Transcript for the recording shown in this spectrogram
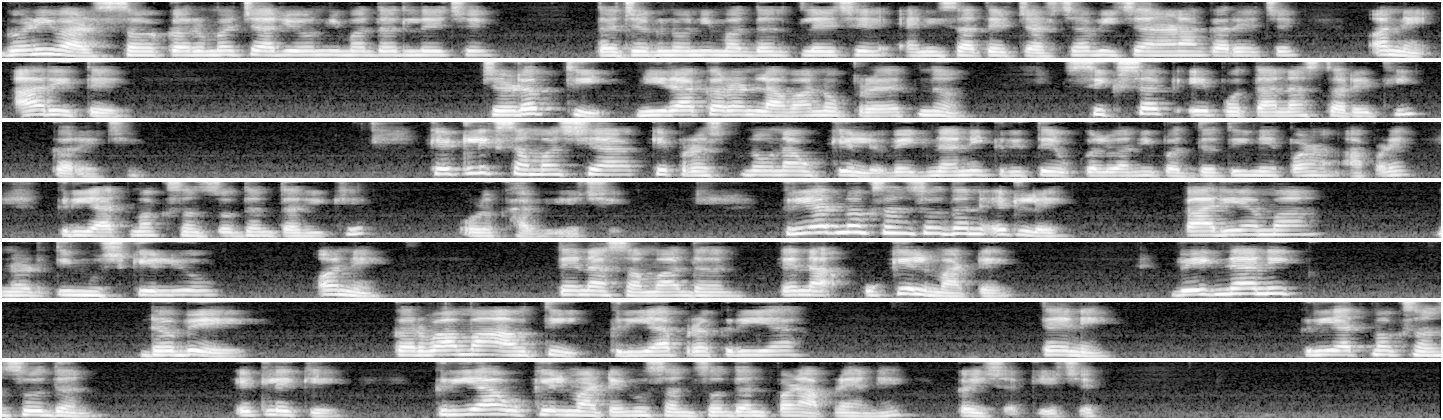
ઘણીવાર સહકર્મચારીઓની મદદ લે છે, તજજ્ઞોની મદદ લે છે, એની સાથે ચર્ચા વિચારણા કરે છે અને આ રીતે ઝડપથી નિરાકરણ લાવવાનો પ્રયત્ન શિક્ષક એ પોતાના સ્તરેથી કરે છે. કેટલીક સમસ્યા કે પ્રશ્નોના ઉકેલ વૈજ્ઞાનિક રીતે ઉકેલવાની પદ્ધતિને પણ આપણે ક્રિયાત્મક સંશોધન તરીકે ઓળખાવીએ છીએ. ક્રિયાત્મક સંશોધન એટલે કાર્યમાં નડતી મુશ્કેલીઓ અને તેના સમાધાન, તેના ઉકેલ માટે વૈજ્ઞાનિક ઢબે કરવામાં આવતી ક્રિયા પ્રક્રિયા, તેને ક્રિયાત્મક સંશોધન એટલે કે ક્રિયા ઉકેલ માટેનું સંશોધન પણ આપણે એને કહી શકીએ છીએ.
